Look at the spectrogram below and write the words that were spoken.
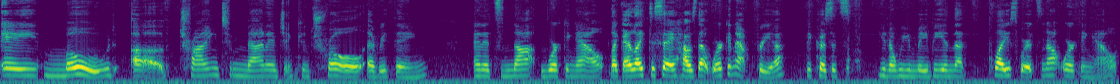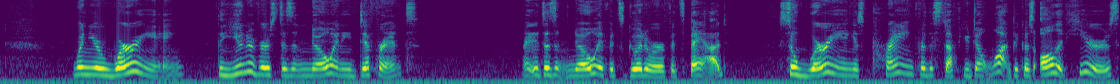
a mode of trying to manage and control everything and it's not working out, like I like to say, how's that working out for you? Because it's, you know, you may be in that place where it's not working out. When you're worrying, the universe doesn't know any different, right? It doesn't know if it's good or if it's bad. So worrying is praying for the stuff you don't want because all it hears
